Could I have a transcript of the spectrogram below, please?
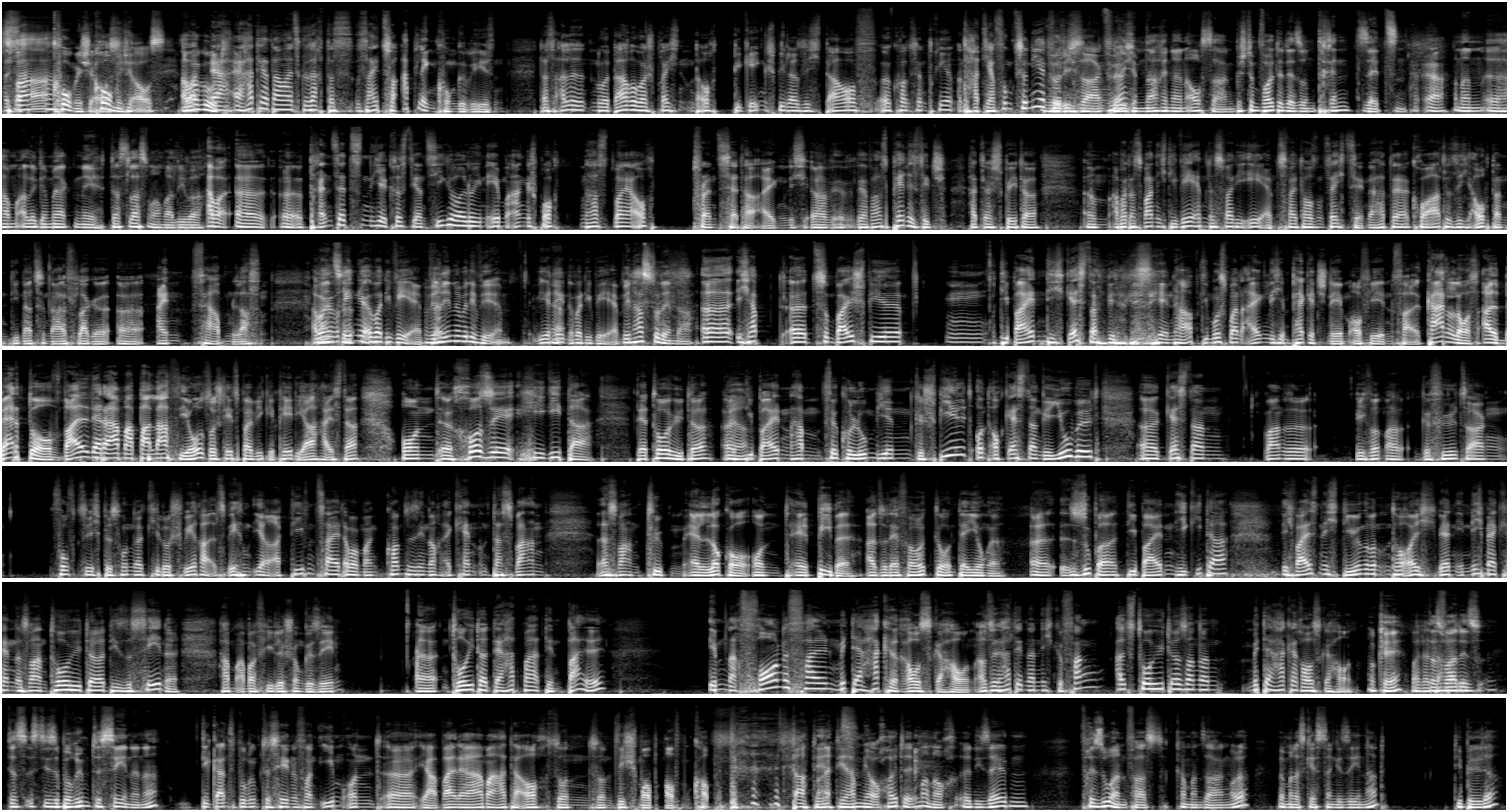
es, Es war komisch aus. komisch aus. Aber, gut. Er, er hat ja damals gesagt, das sei zur Ablenkung gewesen. Dass alle nur darüber sprechen und auch die Gegenspieler sich darauf äh, konzentrieren. Und hat ja funktioniert, würde ich sagen. Würde ne? ich im Nachhinein auch sagen. Bestimmt wollte der so einen Trend setzen. Ja. Und dann äh, haben alle gemerkt, nee, das lassen wir mal lieber. Aber äh, äh, Trend setzen, hier Christian Ziege, weil du ihn eben angesprochen hast, war ja auch Trendsetter eigentlich. Äh, wer, wer war es? Perisic hat ja später, ähm, aber das war nicht die WM, das war die EM 2016. Da hat der Kroate sich auch dann die Nationalflagge äh, einfärben lassen. Aber Meinst wir du- reden ja über die WM. Wir ne? reden über die WM. wir Ja. reden über die WM. Wen hast du denn da? Äh, ich habe äh, zum Beispiel mh, die beiden, die ich gestern wieder gesehen habe, die muss man eigentlich im Package nehmen, auf jeden Fall. Carlos Alberto Valderrama Palacio, so steht es bei Wikipedia, heißt er, und äh, Jose Higuita, der Torhüter. Äh, Ja. Die beiden haben für Kolumbien gespielt und auch gestern gejubelt. Äh, gestern waren sie, ich würde mal gefühlt sagen, 50 bis 100 Kilo schwerer als während ihrer aktiven Zeit, aber man konnte sie noch erkennen und das waren, das waren Typen, El Loco und El Pibe, also der Verrückte und der Junge. Äh, super, die beiden. Higita, ich weiß nicht, die Jüngeren unter euch werden ihn nicht mehr kennen, das war ein Torhüter, diese Szene haben aber viele schon gesehen. Äh, ein Torhüter, der hat mal den Ball im nach vorne fallen mit der Hacke rausgehauen. Also er hat ihn dann nicht gefangen als Torhüter, sondern mit der Hacke rausgehauen. Okay. Weil Das, da- war das, das ist diese berühmte Szene, ne? die ganz berühmte Szene von ihm und äh, ja, Valderrama hatte auch so einen so einen Wischmopp auf dem Kopf. Die, die haben ja auch heute immer noch äh, dieselben Frisuren fast, kann man sagen, oder? Wenn man das gestern gesehen hat. Die Bilder.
